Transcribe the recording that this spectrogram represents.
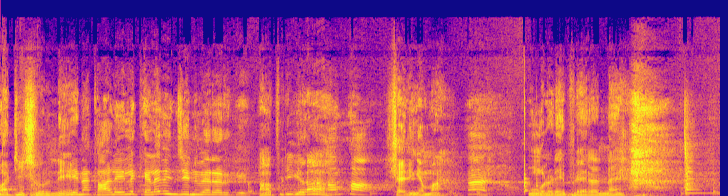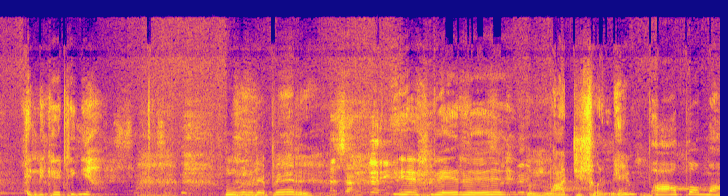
வாட்டீஸ்வரனே. ஏன்னா காலையில கிளவிஞ்சின்னு வேற இருக்கு. அப்படிங்களா? சரிங்கம்மா. உங்களுடைய பேர் என்ன? என்ன கேட்டீங்க? உங்களுடைய பேர்? பேரு வாட்டீஸ்வரனே. பாப்பம்மா.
